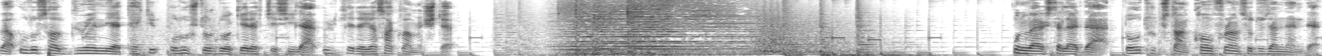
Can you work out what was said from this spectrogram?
ve ulusal güvenliğe tehdit oluşturduğu gerekçesiyle ülkede yasaklamıştı. Üniversitelerde Doğu Türkistan Konferansı düzenlendi.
